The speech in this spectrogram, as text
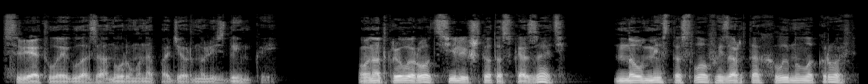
Светлые глаза Нурмана подернулись дымкой. Он открыл рот, силясь что-то сказать, но вместо слов изо рта хлынула кровь,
